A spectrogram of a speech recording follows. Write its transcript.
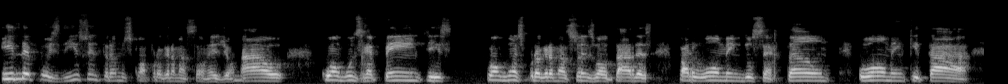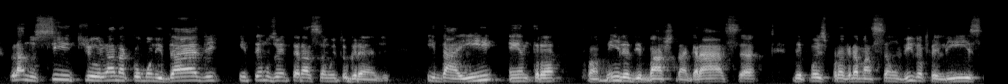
E depois disso, entramos com a programação regional, com alguns repentes, com algumas programações voltadas para o homem do sertão, o homem que está lá no sítio, lá na comunidade, e temos uma interação muito grande. E daí entra Família Debaixo da Graça, depois programação Viva Feliz,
